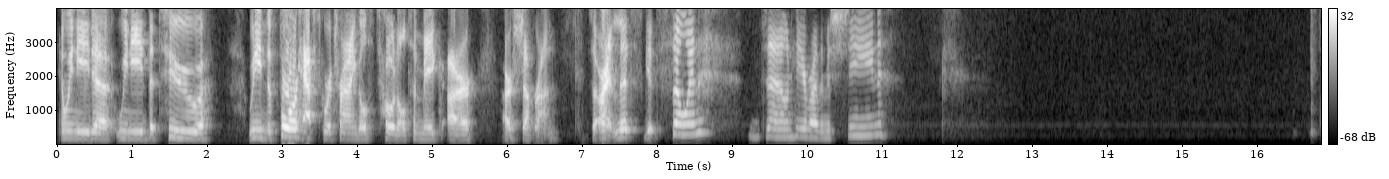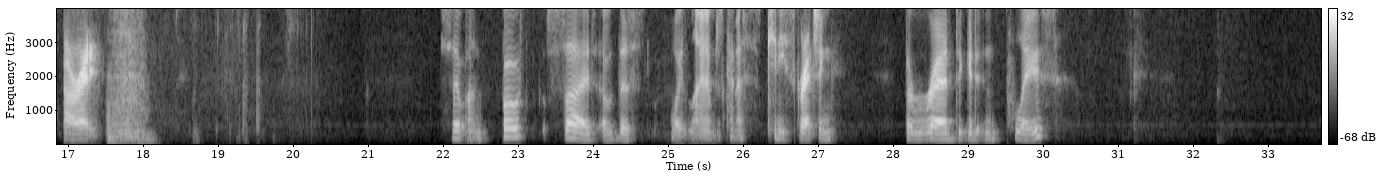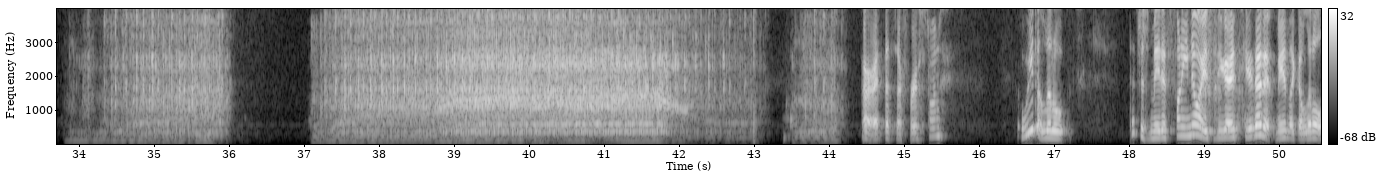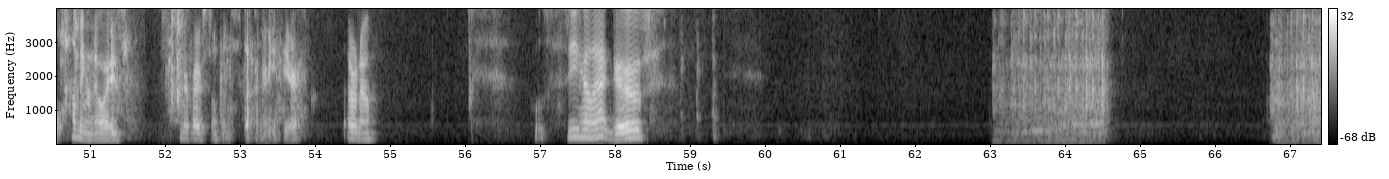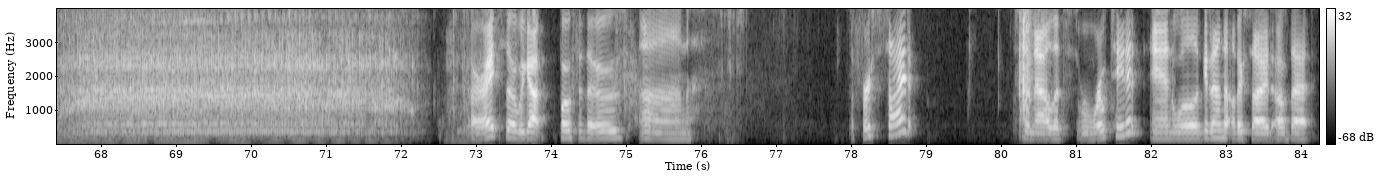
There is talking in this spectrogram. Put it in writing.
And we need, uh, we need the two, we need the four half square triangles total to make our, our chevron. So all right, let's get sewing down here by the machine. Alrighty. So on both sides of this white line, I'm just kind of kitty scratching the red to get it in place. All right, that's our first one. We had a little, that just made a funny noise. Did you guys hear that? It made like a little humming noise. I wonder if I have something stuck underneath here. I don't know. We'll see how that goes. All right, so we got both of those on the first side. So now let's rotate it and we'll get it on the other side of that,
